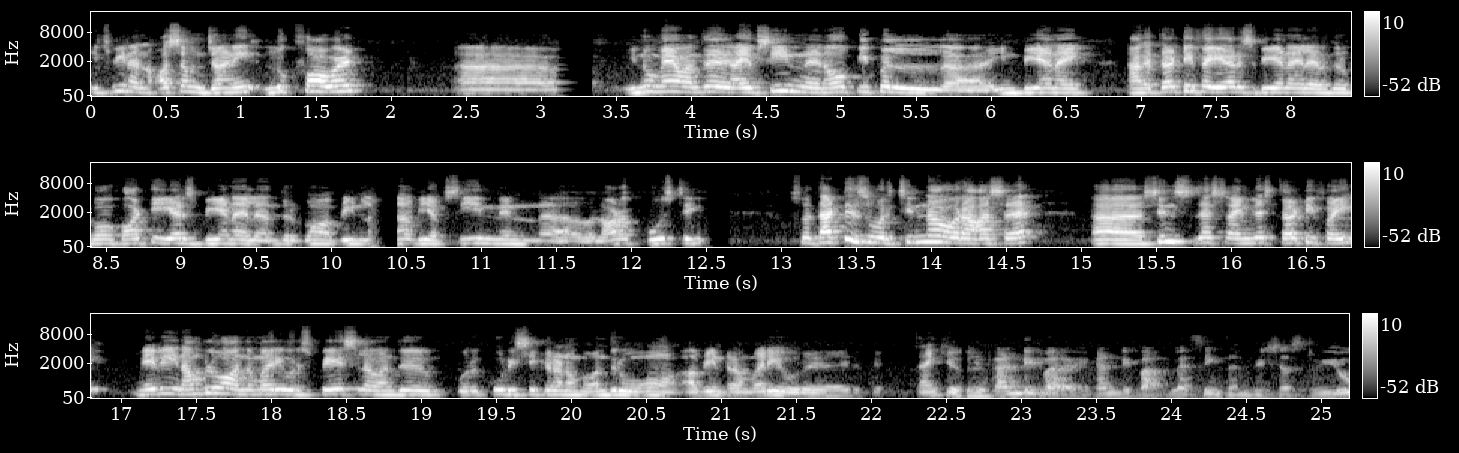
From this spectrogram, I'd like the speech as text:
it's been an awesome journey look forward uh, இன்னுமே வந்து ஐ ஹவ் சீன் நோ பீப்புள் இன் பிஎன்ஐ நாங்க தேர்ட்டி ஃபைவ் இயர்ஸ் பிஎன்ஐல இருந்திருக்கோம் ஃபார்ட்டி இயர்ஸ் பிஎன்ஐல இருந்திருக்கோம் அப்படின்லாம் we have seen in lot of posting so that is ஒரு சின்ன ஒரு ஆசை. Since just I'm just thirty five maybe நம்மளும் அந்த மாதிரி ஒரு ஸ்பேஸ்ல வந்து ஒரு கூடி சீக்கிரம் நம்ம வந்துருவோம் அப்படின்ற மாதிரி ஒரு இருக்கு. தேங்க்யூ கண்டிப்பா ரவி கண்டிப்பா. Blessings and wishes to you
